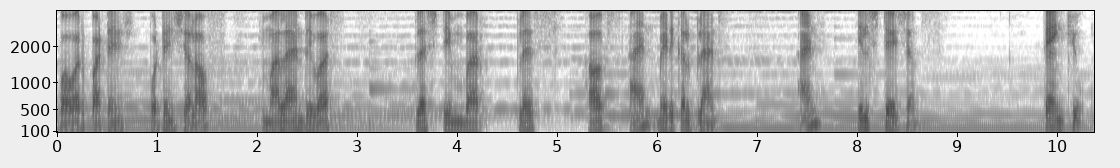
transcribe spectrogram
power poten- potential of Himalayan rivers plus timber plus herbs and medical plants and hill stations. Thank you.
